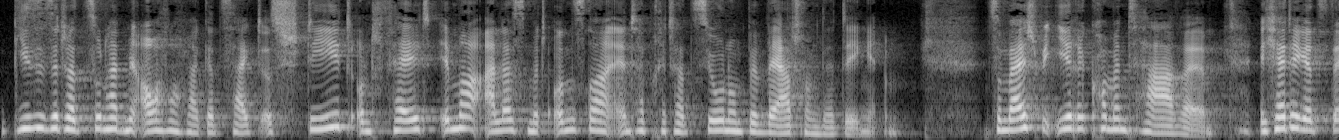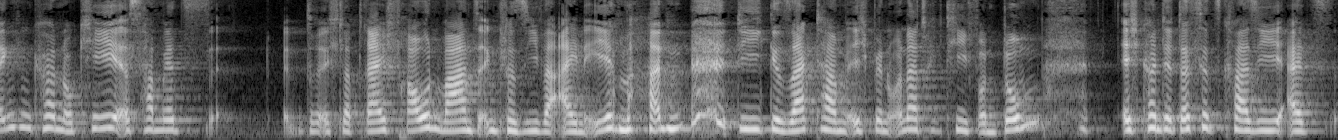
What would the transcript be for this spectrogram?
Diese Situation hat mir auch nochmal gezeigt, es steht und fällt immer alles mit unserer Interpretation und Bewertung der Dinge. Zum Beispiel Ihre Kommentare. Ich hätte jetzt denken können, okay, es haben jetzt ich glaube, drei Frauen waren es, inklusive ein Ehemann, die gesagt haben, ich bin unattraktiv und dumm. Ich könnte das jetzt quasi als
